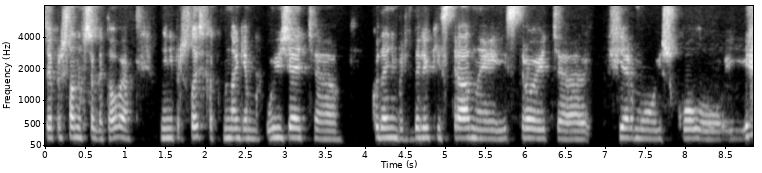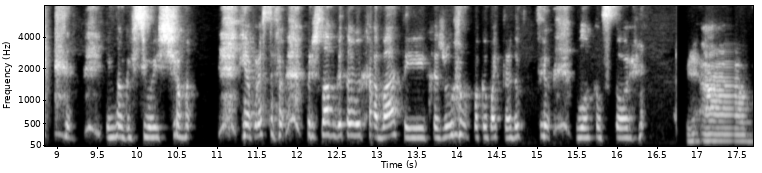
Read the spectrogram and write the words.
Я пришла на все готовое. Мне не пришлось, как многим, уезжать э, куда-нибудь в далекие страны и строить э, ферму и школу и, и много всего еще. Я просто пришла в готовый хабат и хожу покупать продукты в local store. А,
